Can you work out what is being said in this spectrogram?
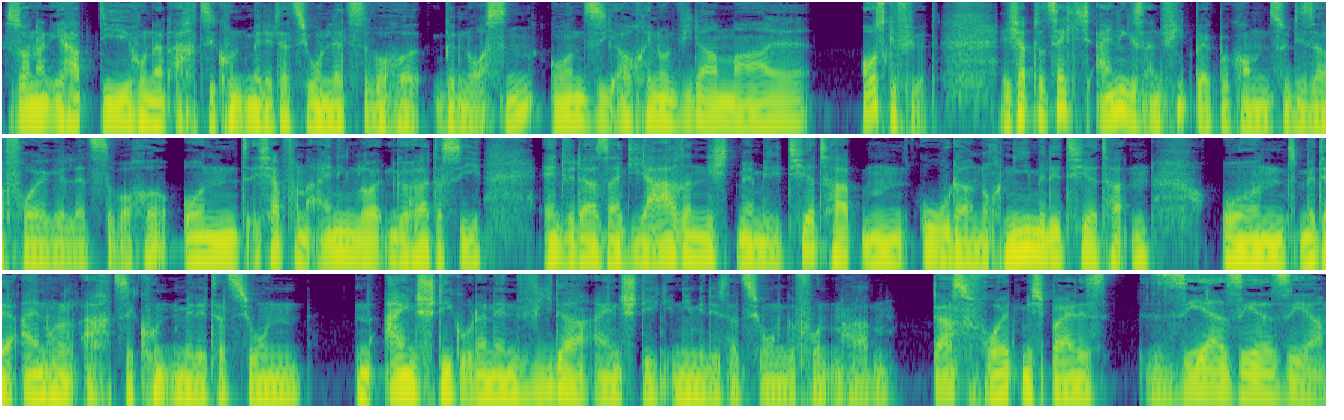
sondern ihr habt die 108 Sekunden Meditation letzte Woche genossen und sie auch hin und wieder mal ausgeführt. Ich habe tatsächlich einiges an Feedback bekommen zu dieser Folge letzte Woche und ich habe von einigen Leuten gehört, dass sie entweder seit Jahren nicht mehr meditiert hatten oder noch nie meditiert hatten und mit der 108 Sekunden Meditation einen Einstieg oder einen Wiedereinstieg in die Meditation gefunden haben. Das freut mich beides sehr, sehr, sehr.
